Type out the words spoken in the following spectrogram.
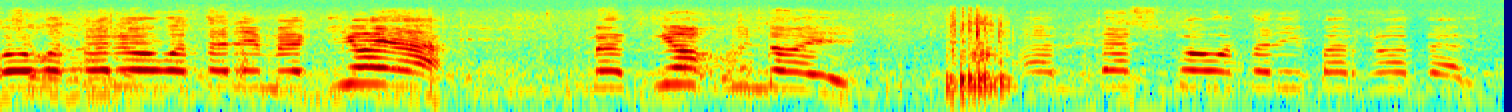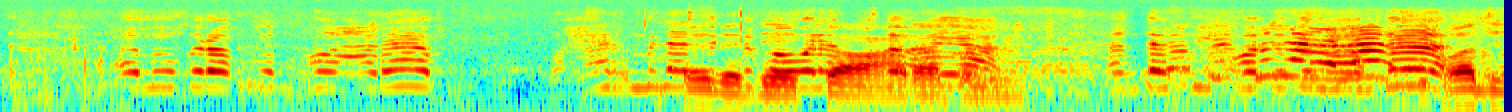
ووطنو وطني ماكيا. ماكيا خلاي أم دشبه وطني برغادن أم براكب عرب. هذا ديكا وادي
